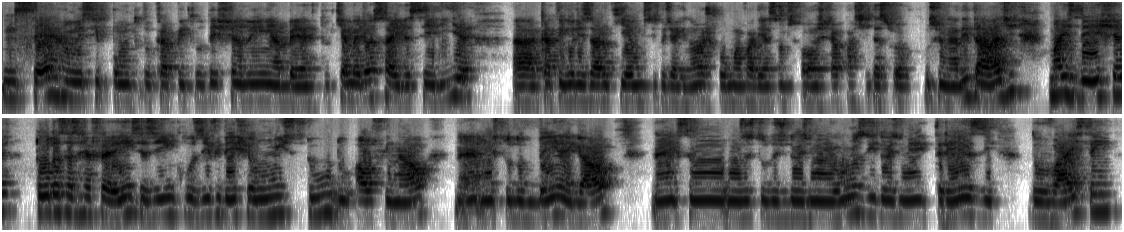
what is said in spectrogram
encerram esse ponto do capítulo deixando em aberto que a melhor saída seria uh, categorizar o que é um psicodiagnóstico ou uma avaliação psicológica a partir da sua funcionalidade, mas deixa todas as referências e inclusive deixa um estudo ao final, né, um estudo bem legal, né, que são os estudos de 2011 e 2013 do Weinstein,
